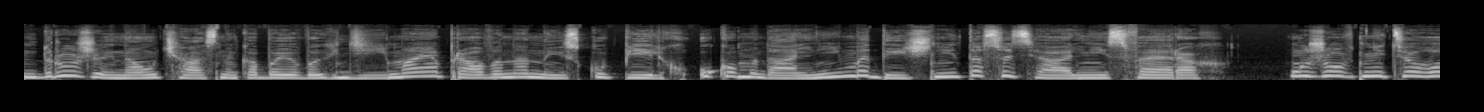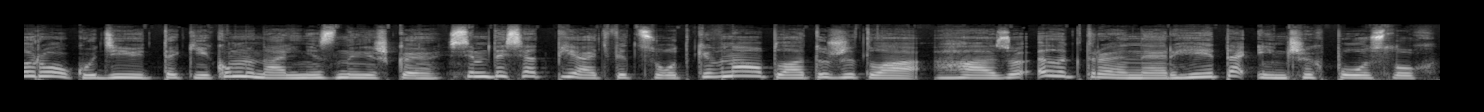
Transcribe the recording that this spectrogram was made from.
Дружина учасника бойових дій має право на низку пільг у комунальній, медичній та соціальній сферах. У жовтні цього року діють такі комунальні знижки: 75% на оплату житла, газу, електроенергії та інших послуг.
